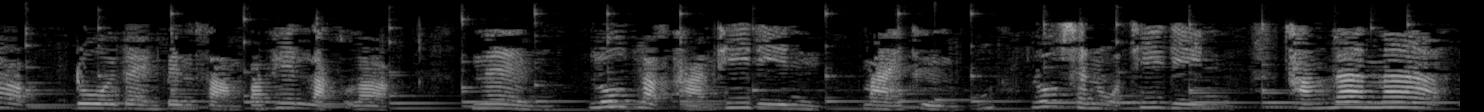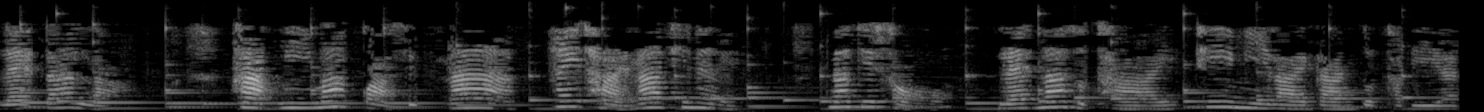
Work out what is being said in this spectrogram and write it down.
าพ โดยแบ่งเป็น 3 ประเภทหลักๆ 1. รูปหลักฐานที่ดิน หมายถึง รูปโฉนดที่ดิน ทั้งด้านหน้าและด้านหลัง หากมีมากกว่า 10 หน้า ให้ถ่ายหน้าที่ 1 หน้าที่ 2 และหน้าสุดท้ายที่มีรายการจดทะเบียน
